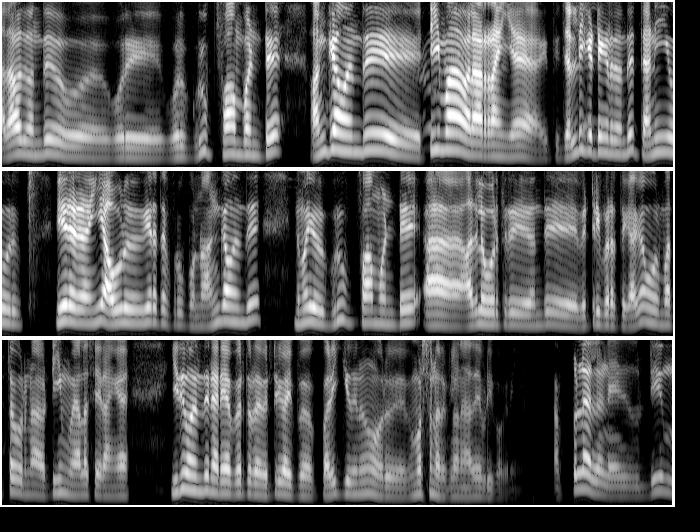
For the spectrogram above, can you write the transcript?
அதாவது வந்து ஒரு ஒரு குரூப் ஃபார்ம் பண்ணிட்டு அங்கே வந்து டீமாக விளாட்றாங்க இது ஜல்லிக்கட்டுங்கிறது வந்து தனி ஒரு வீரர் இறங்கி அவர் வீரத்தை ப்ரூவ் பண்ணும். அங்கே வந்து இந்த மாதிரி ஒரு குரூப் ஃபார்ம் பண்ணிட்டு அதில் ஒருத்தர் வந்து வெற்றி பெறத்துக்காக ஒரு மற்ற ஒரு டீம் வேலை செய்கிறாங்க இது வந்து நிறைய பேர்த்தோட வெற்றி வாய்ப்பை பறிக்குதுன்னு ஒரு விமர்சனம் இருக்குல்ல அதை எப்படி பார்க்குறீங்க அப்படிலாம் இல்லைண்ணே. இது ஒரு டீம்.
